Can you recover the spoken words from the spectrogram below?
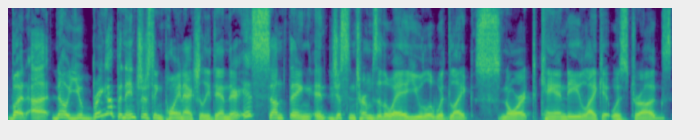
But uh, no, you bring up an interesting point, actually, Dan. There is something in, just in terms of the way you would like snort candy like it was drugs.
